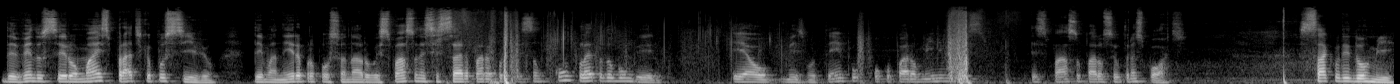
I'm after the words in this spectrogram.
devendo ser o mais prática possível, de maneira a proporcionar o espaço necessário para a proteção completa do bombeiro e, ao mesmo tempo, ocupar o mínimo espaço para o seu transporte. Saco de dormir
